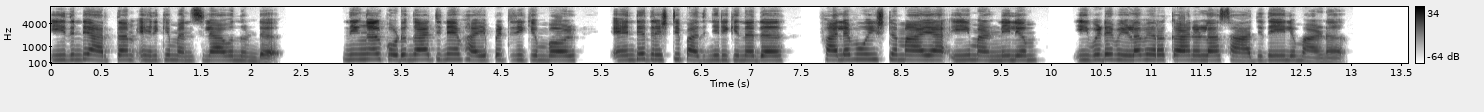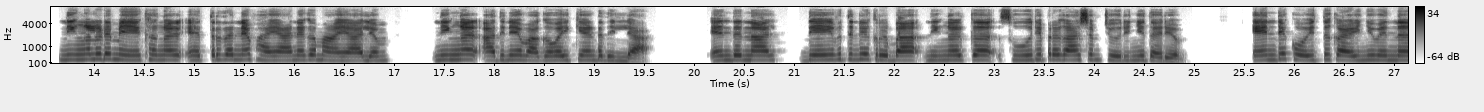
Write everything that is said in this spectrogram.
ഇതിന്റെ അർത്ഥം എനിക്ക് മനസ്സിലാവുന്നുണ്ട്. നിങ്ങൾ കൊടുങ്കാറ്റിനെ ഭയപ്പെട്ടിരിക്കുമ്പോൾ എന്റെ ദൃഷ്ടി പതിഞ്ഞിരിക്കുന്നത് ഫലഭൂയിഷ്ടമായ ഈ മണ്ണിലും ഇവിടെ വിളവിറക്കാനുള്ള സാധ്യതയിലുമാണ്. നിങ്ങളുടെ മേഘങ്ങൾ എത്ര തന്നെ ഭയാനകമായാലും നിങ്ങൾ അതിനെ വകവയ്ക്കേണ്ടതില്ല. എന്തെന്നാൽ ദൈവത്തിന്റെ കൃപ നിങ്ങൾക്ക് സൂര്യപ്രകാശം ചൊരിഞ്ഞു തരും. എന്റെ കൊയ്ത്ത് കഴിഞ്ഞുവെന്ന്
